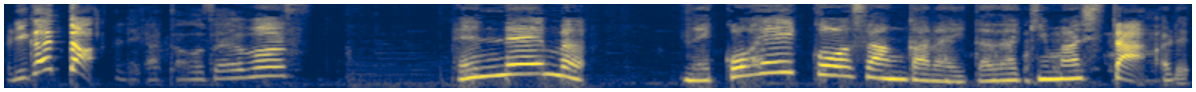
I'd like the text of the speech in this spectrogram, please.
りがとうありがとうございます。ペンネーム、猫平行さんからいただきました。あれ？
